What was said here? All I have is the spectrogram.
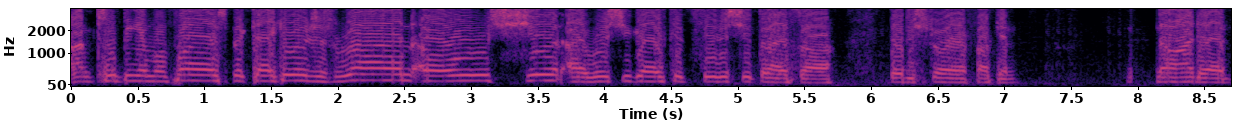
I'm keeping him on fire. Spectacular. Just run. Oh, shit. I wish you guys could see the shit that I saw. The our fucking. No, I did.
